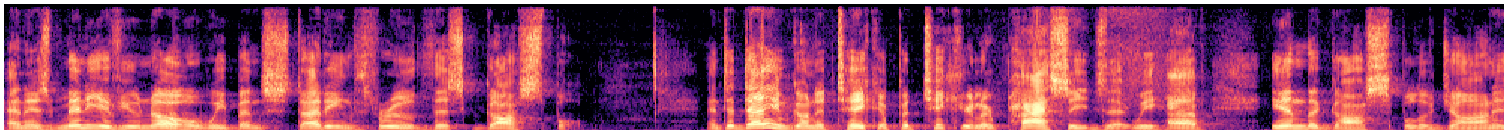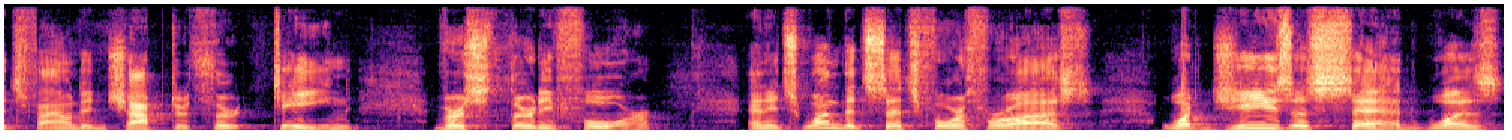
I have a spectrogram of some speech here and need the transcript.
And as many of you know, we've been studying through this gospel. And today I'm going to take a particular passage that we have in the Gospel of John. It's found in chapter 13, verse 34. And it's one that sets forth for us what Jesus said was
